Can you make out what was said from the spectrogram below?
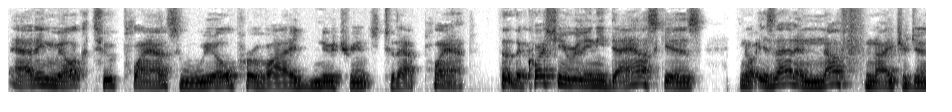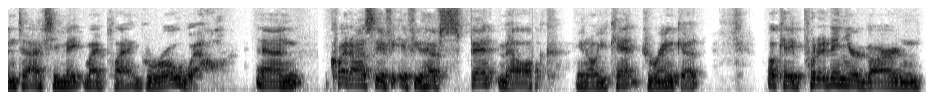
adding milk to plants will provide nutrients to that plant. The, the question you really need to ask is you know, is that enough nitrogen to actually make my plant grow well? And quite honestly, if, if you have spent milk, you know, you can't drink it. Okay, put it in your garden,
